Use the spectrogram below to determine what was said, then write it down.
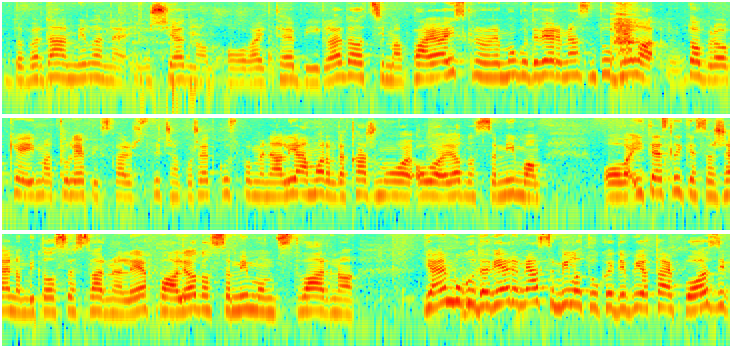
Dobar dan Milane, još jednom ovaj, tebi i gledalcima. Pa ja iskreno ne mogu da vjerujem, ja sam tu bila, dobro, okej, ima tu lijepih stvari što se tiče na početku uspomena, ali ja moram da kažem ovo, ovo je odnos sa Mimom, ovaj, i te slike sa ženom i to sve stvarno je lijepo, ali odnos sa Mimom stvarno, ja ne mogu da vjerujem, ja sam bila tu kad je bio taj poziv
